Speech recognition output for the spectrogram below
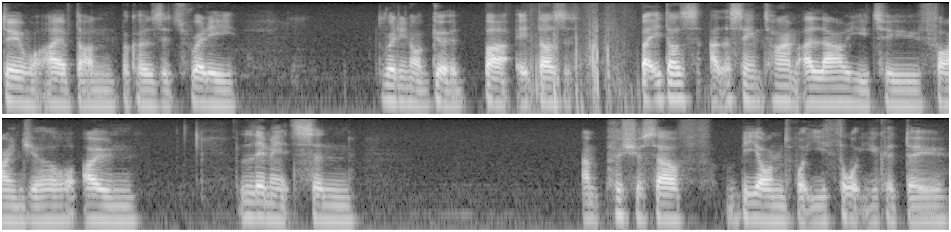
doing what I have done because it's really, really not good. But it does, but it does at the same time allow you to find your own limits and and push yourself beyond what you thought you could do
